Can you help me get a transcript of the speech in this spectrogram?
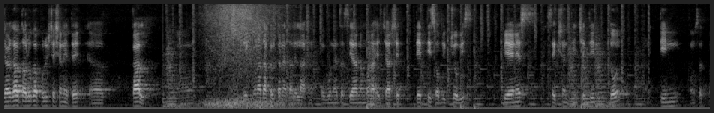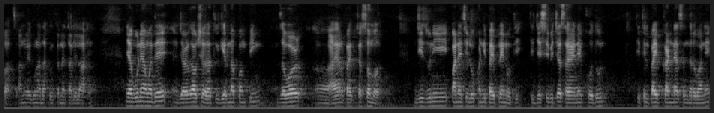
जळगाव तालुका पोलीस स्टेशन येथे काल एक गुन्हा दाखल करण्यात आलेला आहे. त्या गुन्ह्याचा सी आर नंबर आहे चारशे तेहतीस ऑब्लिक चोवीस बी एन एस सेक्शन तीनशे तीन दोन तीन कंसात पाच अन्वय गुन्हा दाखल करण्यात आलेला आहे. या गुन्ह्यामध्ये जळगाव शहरातील गिरणा पंपिंग जवळ आयआर पार्कच्या समोर जी जुनी पाण्याची लोखंडी पाईपलाईन होती ती जे सी बीच्या सहाय्याने खोदून तेथील पाईप काढण्यासंदर्भाने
